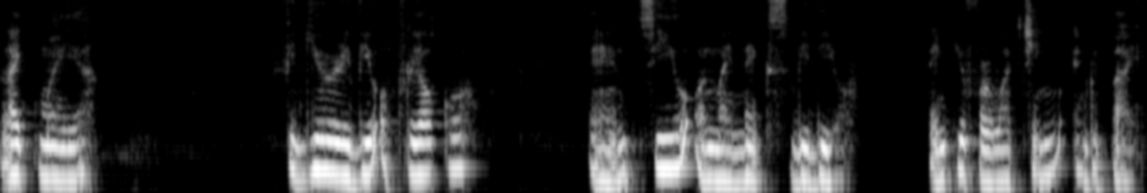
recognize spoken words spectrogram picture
like my uh, figure review of Ryoko and see you on my next video. Thank you for watching and goodbye.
